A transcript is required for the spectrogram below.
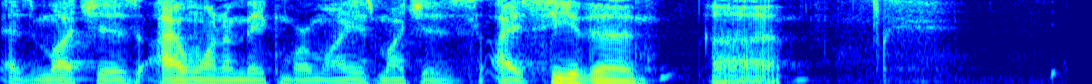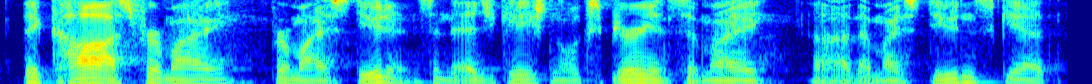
as much as I want to make more money, as much as I see the uh, the cost for my for my students and the educational experience that my uh, that my students get.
